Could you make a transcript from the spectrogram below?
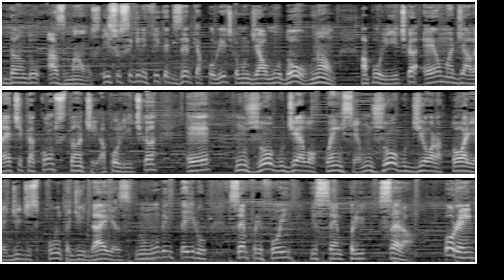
dando as mãos. Isso significa dizer que a política mundial mudou? Não. A política é uma dialética constante. A política é um jogo de eloquência, um jogo de oratória, de disputa de ideias no mundo inteiro. Sempre foi e sempre será. Porém,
